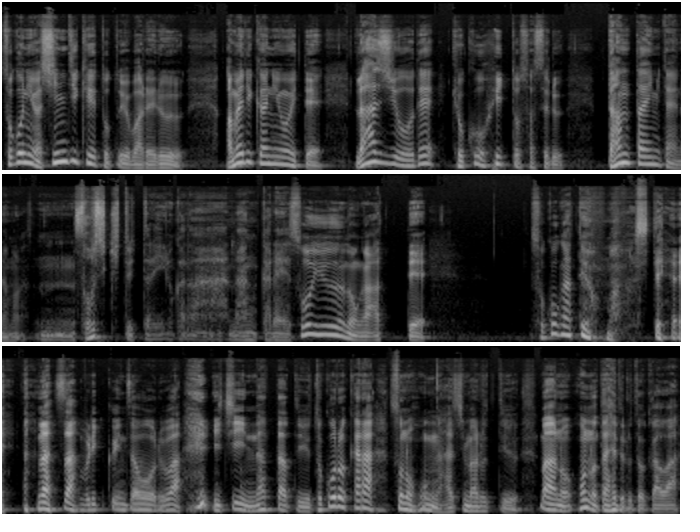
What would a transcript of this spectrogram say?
そこにはシンジケートと呼ばれるアメリカにおいてラジオで曲をヒットさせる団体みたいなもの、うん、組織と言ったらいいのかななんかねそういうのがあってそこが手を回して「アナザー・ブリック・イン・ザ・ウォール」は1位になったというところからその本が始まるっていう、まあ、あの本のタイトルとかは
